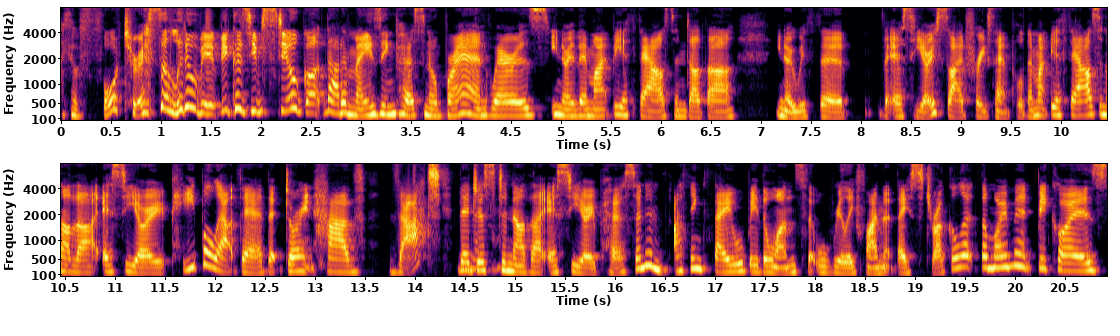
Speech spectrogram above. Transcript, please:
like a fortress a little bit because you've still got that amazing personal brand. Whereas, you know, there might be a thousand other, you know, with the the SEO side, for example, there might be a thousand other SEO people out there that don't have that. They're yeah. just another SEO person. And I think they will be the ones that will really find that they struggle at the moment because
